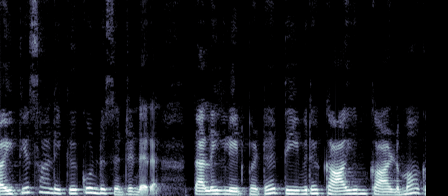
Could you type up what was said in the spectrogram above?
வைத்தியசாலைக்கு கொண்டு சென்றனர். தலையில் ஏற்பட்ட தீவிர காயம் காரணமாக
